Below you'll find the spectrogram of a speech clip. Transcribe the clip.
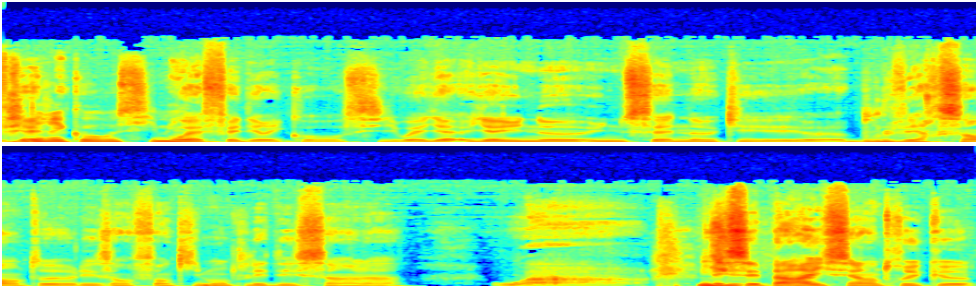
Federico aussi. oui. Ouais, Federico Rossi. Ouais, il y a, il y a une, une scène qui est euh, bouleversante, euh, les enfants qui montent les dessins là. Waouh Mais mais je- c'est pareil, c'est un truc. euh,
